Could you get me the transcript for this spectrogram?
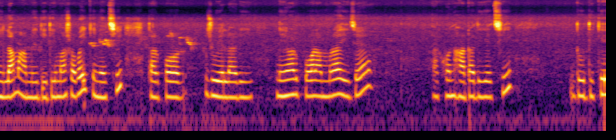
নিলাম। আমি, দিদিমা সবাই কিনেছি। তারপর জুয়েলারি নেওয়ার পর আমরা এই যে এখন হাঁটা দিয়েছি। দুদিকে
